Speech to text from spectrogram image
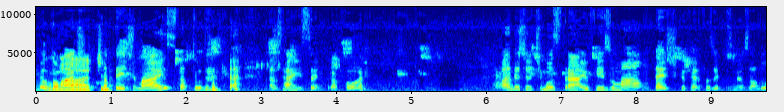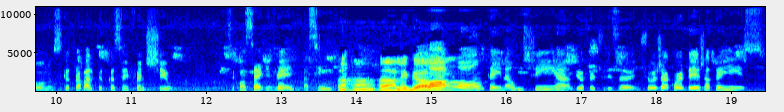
Meu tomate. tomate demais, tá tudo. as raízes saindo pra fora. Ah, deixa eu te mostrar. Eu fiz uma, um teste que eu quero fazer com os meus alunos, que eu trabalho com educação infantil. Você consegue ver? Assim. Aham. Ah, legal. Ó, ontem não tinha biofertilizante. Hoje eu acordei e já tem isso.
